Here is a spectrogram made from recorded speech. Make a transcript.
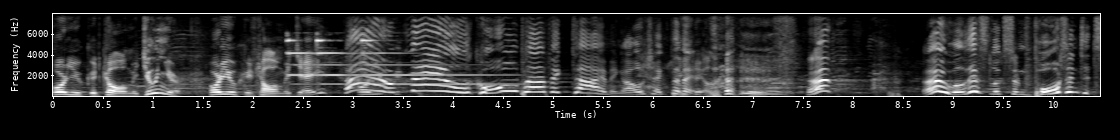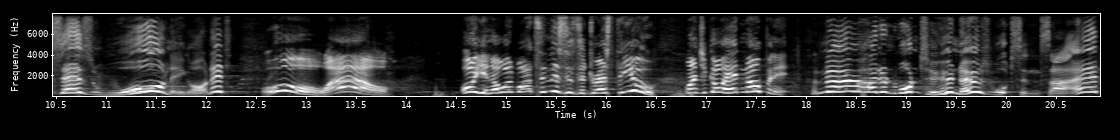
or you could call me Junior, or you could call me Jay. Oh, mail call. Perfect timing. I'll check the mail. Huh? Oh, well, this looks important. It says warning on it. Oh, wow. Oh, you know what, Watson? This is addressed to you. Why don't you go ahead and open it? No, I don't want to. Who knows what's inside?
